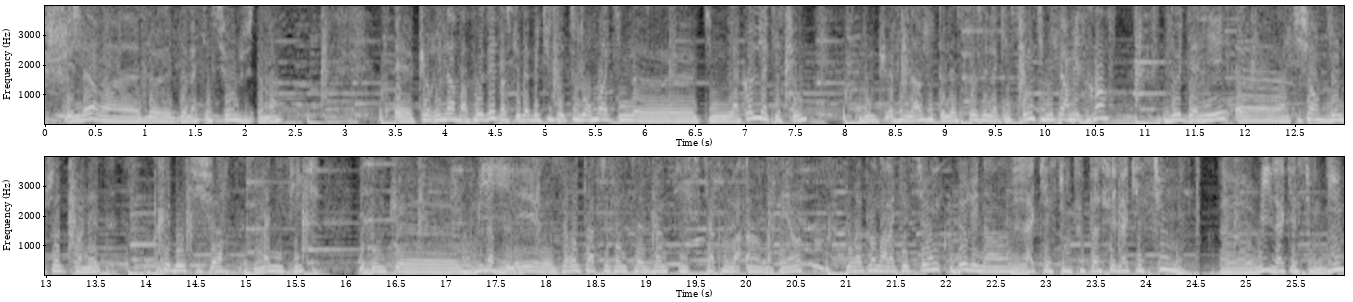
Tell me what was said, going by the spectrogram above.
c'est l'heure de, de la question justement. Et que Rina va poser parce que d'habitude c'est toujours moi qui me, qui me la colle la question. Donc Rina, je te laisse poser la question qui vous permettra de gagner euh, un t-shirt jumpshot.net. Très beau t-shirt, magnifique. Et donc euh, Oui. vous appelez au 04 76 26 81 21 pour répondre à la question de Rina. La question, tout à fait, la question. Euh, oui, la question. Donc,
